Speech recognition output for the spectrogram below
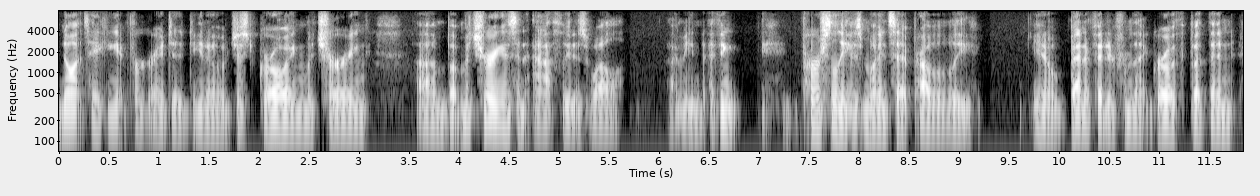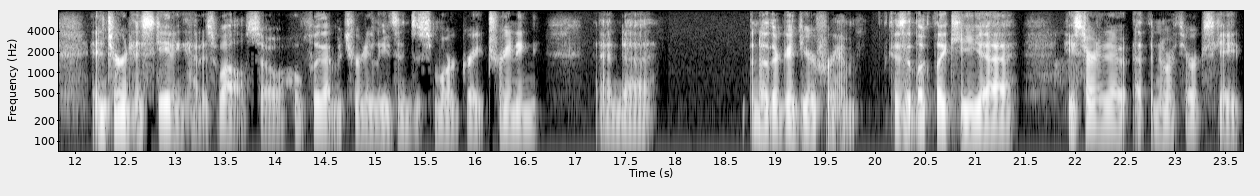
not taking it for granted, you know, just growing, maturing, um, but maturing as an athlete as well. I mean, I think personally his mindset probably, you know, benefited from that growth, but then in turn his skating had as well. So hopefully that maturity leads into some more great training and uh, another good year for him because it looked like he uh, he started out at the North York skate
